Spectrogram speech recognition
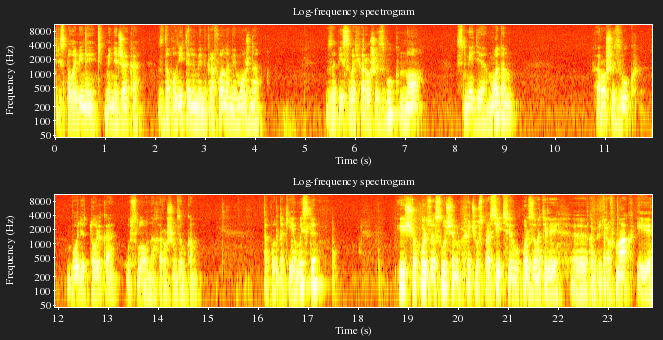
3,5 мини-джека. С дополнительными микрофонами можно записывать хороший звук, но с медиамодом хороший звук будет только условно хорошим звуком. Так вот, такие мысли. И еще, пользуясь случаем, хочу спросить у пользователей э, компьютеров Mac и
